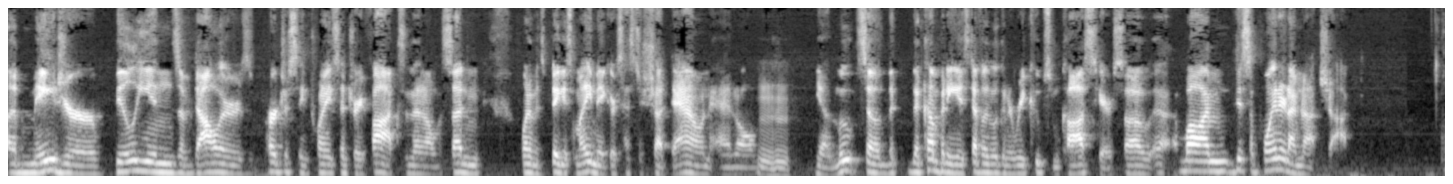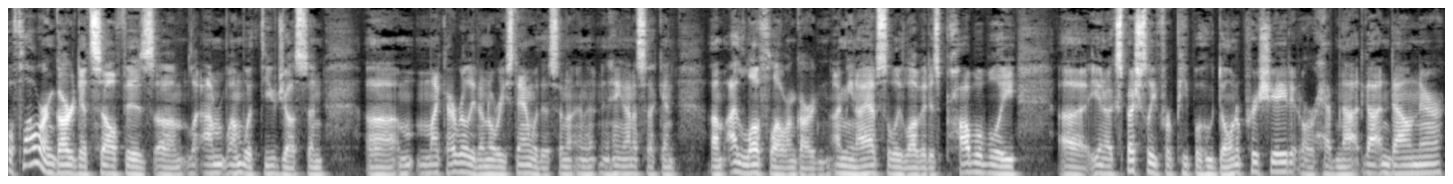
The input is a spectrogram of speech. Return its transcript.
a major billions of dollars purchasing 20th Century Fox, and then all of a sudden, one of its biggest moneymakers has to shut down and all. Mm-hmm. You know, move. So the, the company is definitely looking to recoup some costs here. So uh, while I'm disappointed, I'm not shocked. Well, Flower and Garden itself is. Um, I'm, I'm with you, Justin. Uh, Mike, I really don't know where you stand with this, and, and, and hang on a second. Um, I love Flower and Garden. I mean, I absolutely love it. It's probably, uh, you know, especially for people who don't appreciate it or have not gotten down there.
